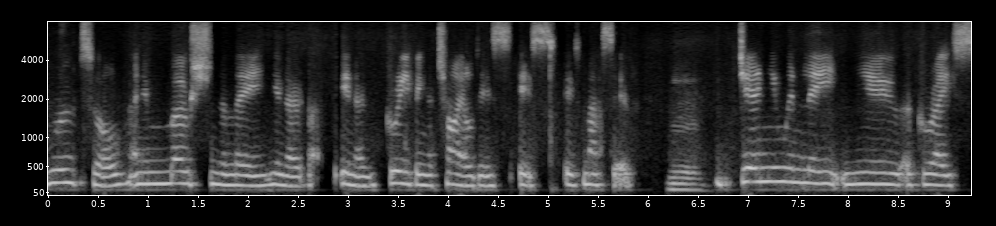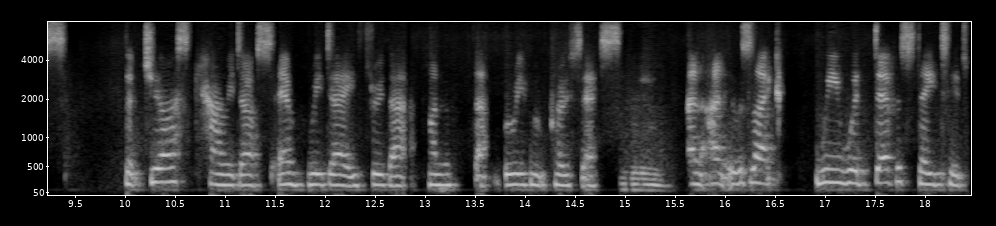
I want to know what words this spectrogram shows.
brutal and emotionally, you know, you know, grieving a child is is is massive. Mm. Genuinely knew a grace that just carried us every day through that kind of that bereavement process. Mm-hmm. And and it was like we were devastated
